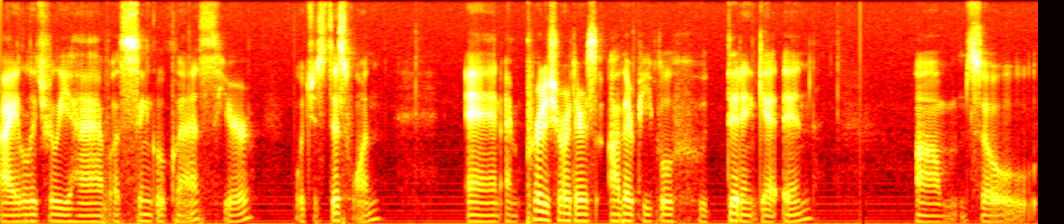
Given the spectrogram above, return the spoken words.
I literally have a single class here which is this one. And I'm pretty sure there's other people who didn't get in. Um, so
